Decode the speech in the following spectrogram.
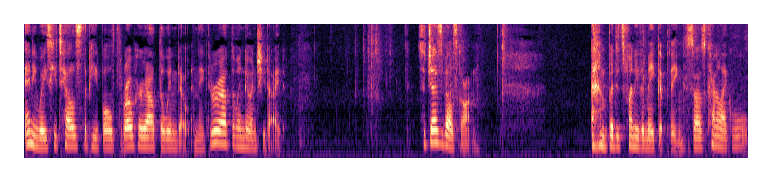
Anyways, he tells the people, throw her out the window. And they threw her out the window and she died. So Jezebel's gone. but it's funny the makeup thing. So I was kind of like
